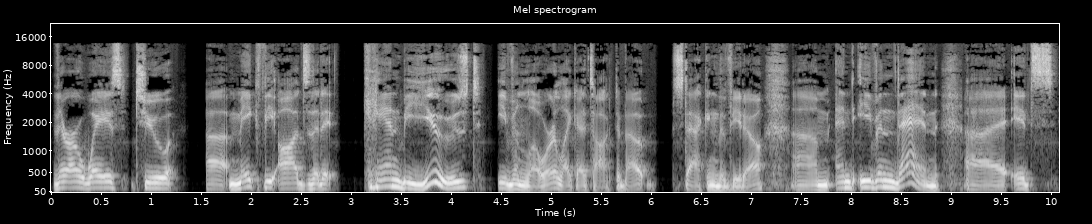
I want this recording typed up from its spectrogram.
there are ways to uh, make the odds that it can be used even lower, like I talked about, stacking the veto. Um, and even then, uh, it's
